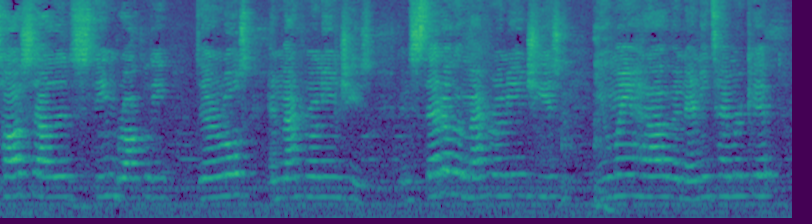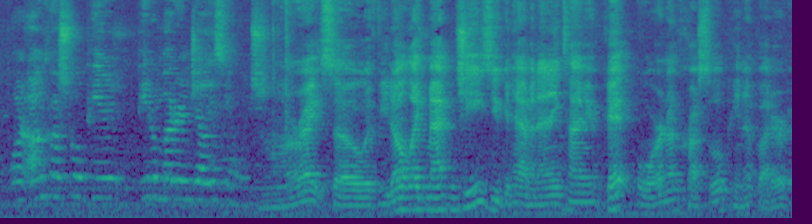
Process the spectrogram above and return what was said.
tossed salad, steamed broccoli, dinner rolls, and macaroni and cheese. Instead of the macaroni and cheese, you may have an Anytimer kit or an Uncrustable peanut, peanut butter and jelly sandwich. All right, so if you don't like mac and cheese, you can have an anytime kit or an uncrustable peanut butter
